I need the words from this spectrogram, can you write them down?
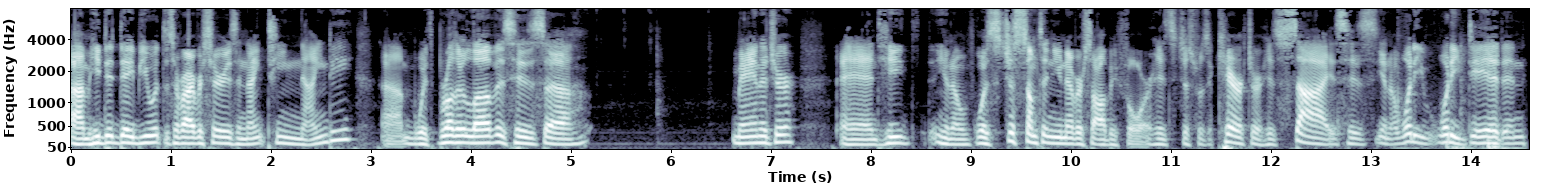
Um, he did debut at the Survivor Series in 1990 um, with Brother Love as his uh, manager. And he, you know, was just something you never saw before. His just was a character, his size, his, you know, what he what he did, and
